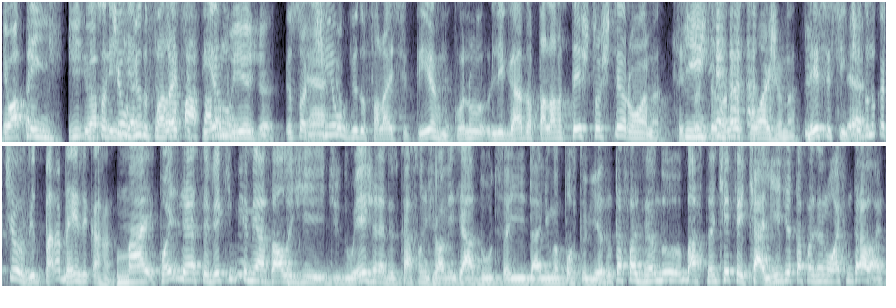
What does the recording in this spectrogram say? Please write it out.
Eu aprendi. Eu, eu só aprendi tinha ouvido falar esse termo. Eu só é, tinha eu... ouvido falar esse termo quando ligado à palavra testosterona. Testosterona exógena. Nesse sentido, é. nunca tinha ouvido. Parabéns, hein, Carrão? Mas, pois é, você vê que minhas aulas de, de do EJA, né, da Educação de Jovens e Adultos aí da língua portuguesa, tá fazendo bastante efeito. A Lídia tá fazendo um ótimo trabalho.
